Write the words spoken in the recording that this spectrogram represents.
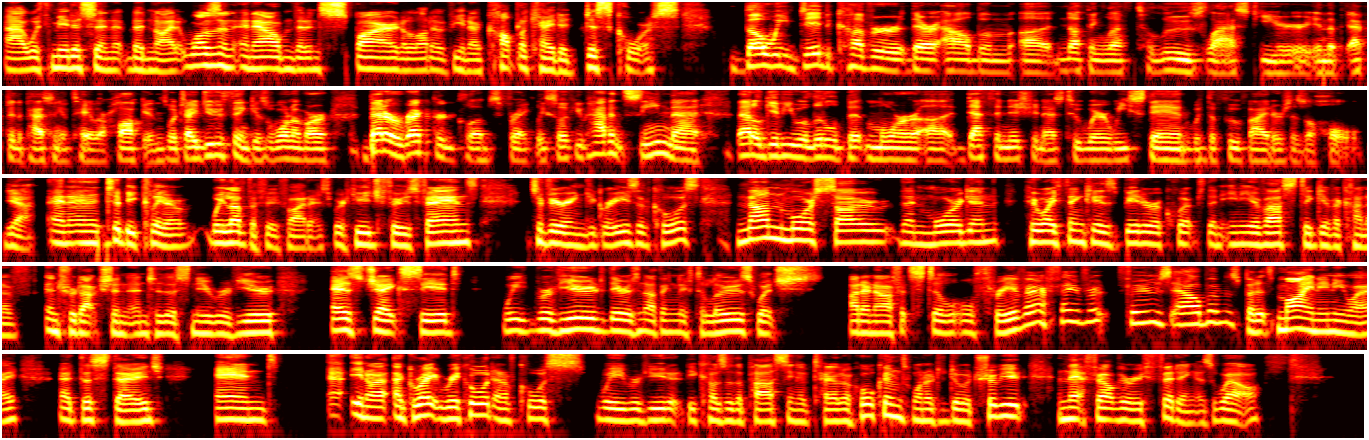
Uh, with medicine at midnight, it wasn't an album that inspired a lot of you know complicated discourse. Though we did cover their album uh nothing left to lose last year in the after the passing of taylor hawkins which i do think is one of our better record clubs frankly so if you haven't seen that that'll give you a little bit more uh definition as to where we stand with the foo fighters as a whole Yeah, and and to be clear, we love the Foo Fighters. We're huge Foos fans to varying degrees, of course. None more so than Morgan, who I think is better equipped than any of us to give a kind of introduction into this new review. As Jake said, we reviewed There Is Nothing Left to Lose, which I don't know if it's still all three of our favorite Foos albums, but it's mine anyway at this stage. And uh, you know, a great record. And of course, we reviewed it because of the passing of Taylor Hawkins, wanted to do a tribute, and that felt very fitting as well.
